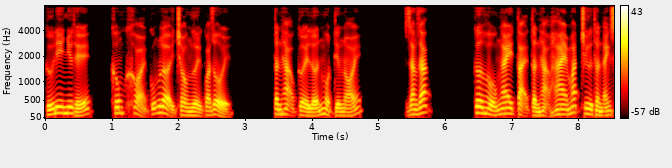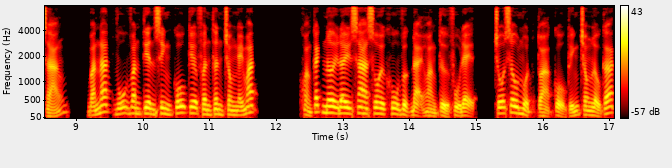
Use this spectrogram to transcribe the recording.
cứ đi như thế, không khỏi cũng lợi cho người quá rồi. Tần Hạo cười lớn một tiếng nói. Giang giác. Cơ hồ ngay tại tần hạo hai mắt chư thần ánh sáng, bắn nát Vũ Văn Tiên sinh cố kia phân thân trong ngáy mắt. Khoảng cách nơi đây xa xôi khu vực đại hoàng tử phủ đệ, chỗ sâu một tòa cổ kính trong lầu cát.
